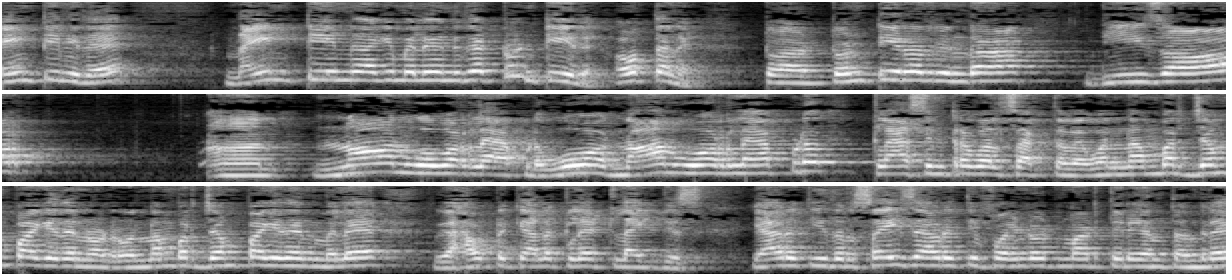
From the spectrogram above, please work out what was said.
ನೈನ್ಟೀನ್ ಇದೆ. ನೈನ್ಟೀನ್ ಆಗಿ ಮೇಲೆ ಏನಿದೆ? ಟ್ವೆಂಟಿ ಇದೆ. ಹೌದಾನೆ ಟ್ವೆಂಟಿ ಇರೋದ್ರಿಂದ these are non overlapped over non overlapped class intervals ಆಗ್ತವೆ. ಒಂದ್ ನಂಬರ್ ಜಂಪ್ ಆಗಿದೆ ನೋಡ್ರಿ. ಒಂದ್ ನಂಬರ್ ಜಂಪ್ ಆಗಿದೆ ಅಂದ್ಮೇಲೆ we have to calculate like this ಯಾವ ರೀತಿ ಇದ್ರ ಸೈಜ್ ಯಾವ ರೀತಿ ಫೈಂಡ್ ಔಟ್ ಮಾಡ್ತೀರಿ ಅಂತಂದ್ರೆ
